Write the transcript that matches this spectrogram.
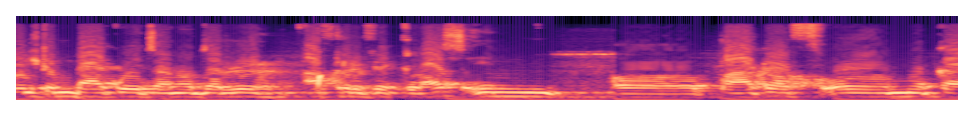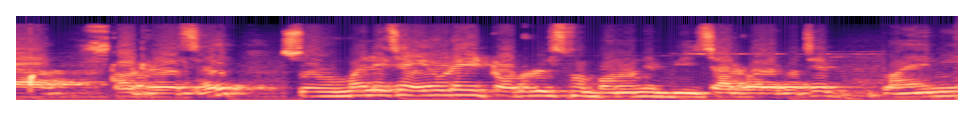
welcome back with another class in uh, part of uh, मोका टटरल्स है सो मैले चाहिँ एउटै टटरल्समा बनाउने विचार गरेको थिएँ भयो नि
